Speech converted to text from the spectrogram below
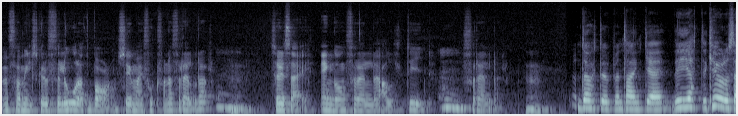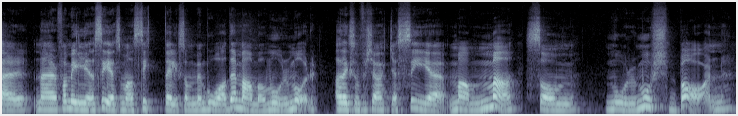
en familj skulle förlora ett barn så är man ju fortfarande föräldrar. Mm. Så det är så här, en gång förälder, alltid förälder. Mm. dök det upp en tanke. Det är jättekul så här, när familjen ses och man sitter liksom med både mamma och mormor. Att liksom försöka se mamma som mormors barn.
